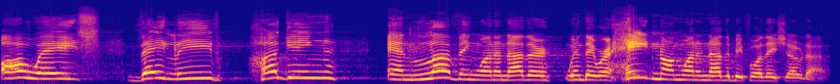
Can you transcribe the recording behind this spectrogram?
always they leave hugging and loving one another when they were hating on one another before they showed up.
